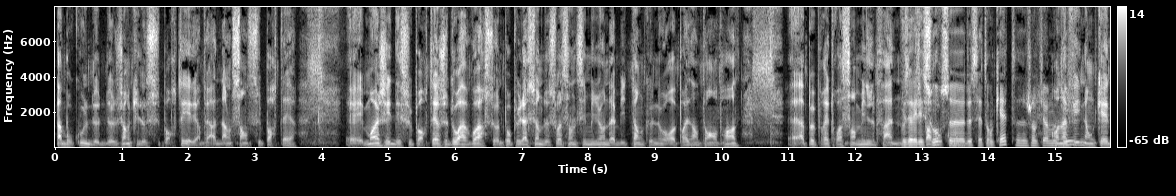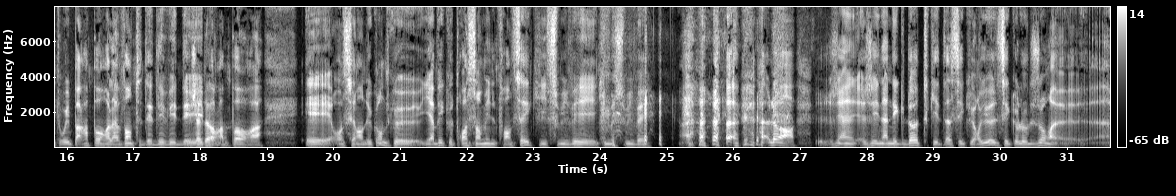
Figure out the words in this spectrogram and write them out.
pas beaucoup de, de gens qui le supportaient, enfin, dans le sens supporter. Et moi, j'ai des supporters. Je dois avoir sur une population de 66 millions d'habitants que nous représentons en France, euh, à peu près 300 000 fans. Vous avez les sources beaucoup. euh, de cette enquête, euh, Jean-Pierre On a fait une enquête, oui, par rapport à la vente des DVD, par hein. rapport à... Et on s'est rendu compte qu'il y avait que 300 000 Français qui suivaient, qui me suivaient. Alors, j'ai un- j'ai une anecdote qui est assez curieuse, c'est que l'autre jour, euh,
